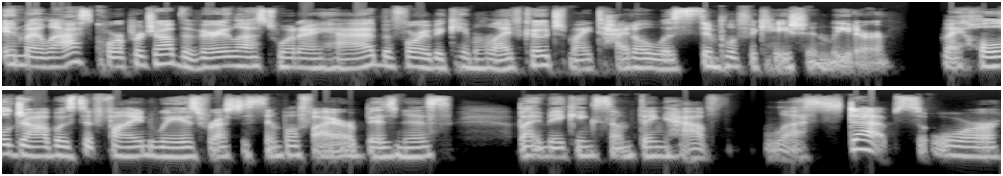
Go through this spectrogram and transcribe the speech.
In my last corporate job, the very last one I had before I became a life coach, my title was simplification leader. My whole job was to find ways for us to simplify our business by making something have less steps or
